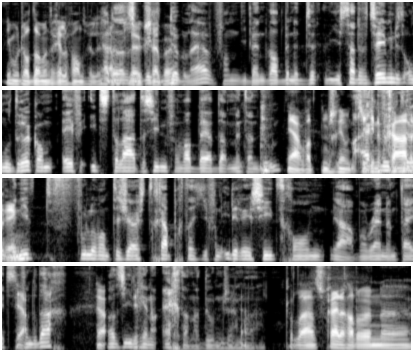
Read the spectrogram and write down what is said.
Je moet wel dan met relevant willen ja zijn. dat is een beetje hebben. dubbel, hè. Van, je, bent wel binnen je staat even twee minuten onder druk om even iets te laten zien van wat ben je op dat moment aan het doen. Ja, wat misschien Maar zit je in een eigenlijk moet je vergadering. druk niet voelen, want het is juist grappig dat je van iedereen ziet, gewoon ja, op een random tijdstip Ja. van de dag. Ja. Wat is iedereen nou echt aan het doen, zeg maar. Ik had laatst vrijdag hadden we een, uh,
